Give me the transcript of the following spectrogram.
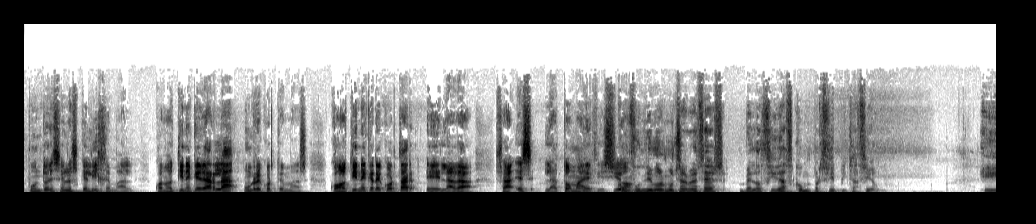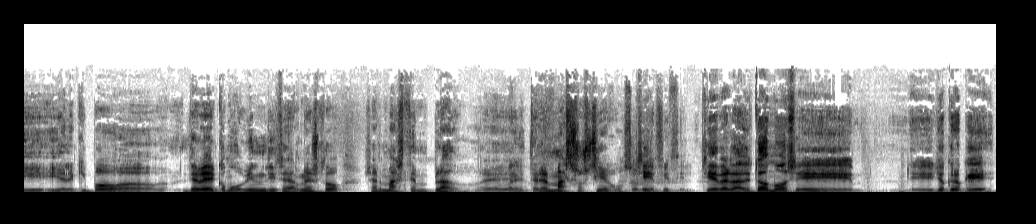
puntuales en los que elige mal. Cuando tiene que darla, un recorte más. Cuando tiene que recortar, eh, la da. O sea, es la toma de decisión. confundimos muchas veces velocidad con precipitación. Y, y el equipo eh, debe, como bien dice Ernesto, ser más templado, eh, tener más sosiego. Eso es Sí, lo difícil. Sí, es verdad. De todos modos, eh, eh, yo creo que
